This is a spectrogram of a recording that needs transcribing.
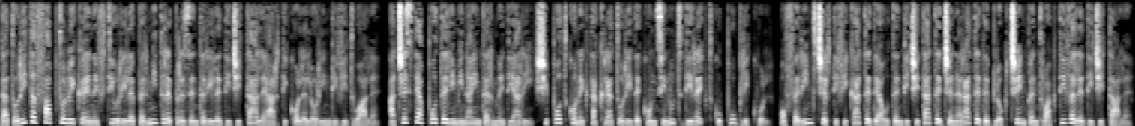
Datorită faptului că NFT-urile permit reprezentările digitale a articolelor individuale, acestea pot elimina intermediarii și pot conecta creatorii de conținut direct cu publicul, oferind certificate de autenticitate generate de blockchain pentru activele digitale.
